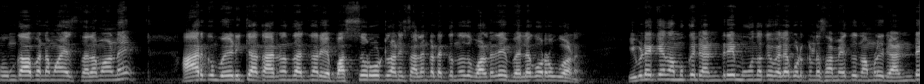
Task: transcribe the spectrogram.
പൂങ്കാപനമായ സ്ഥലമാണ്. ആർക്കും മേടിക്കുക കാരണം എന്താ വെച്ചാൽ അറിയാം? ബസ് റൂട്ടിലാണ് ഈ സ്ഥലം കിടക്കുന്നത്. വളരെ വില കുറവാണ് ഇവിടെയൊക്കെ നമുക്ക് രണ്ടര മൂന്നൊക്കെ വില കൊടുക്കേണ്ട സമയത്ത് നമ്മൾ രണ്ട്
